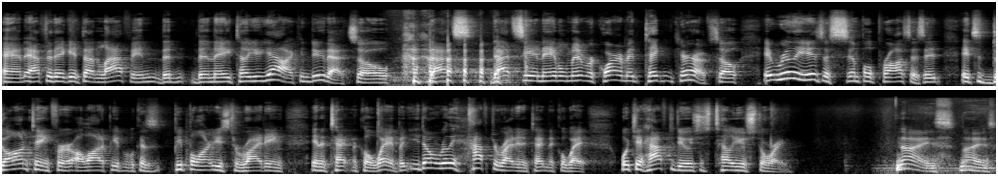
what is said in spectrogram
And after they get done laughing, then, then they tell you, yeah, I can do that. So that's, that's the enablement requirement taken care of. So it really is a simple process. It, it's daunting for a lot of people because people aren't used to writing in a technical way, but you don't really have to write in a technical way. What you have to do is just tell your story. Nice, nice.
